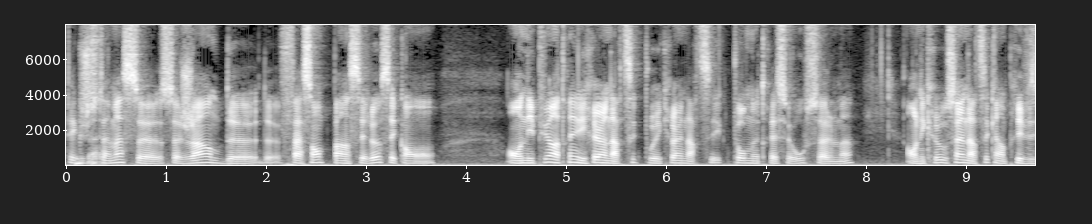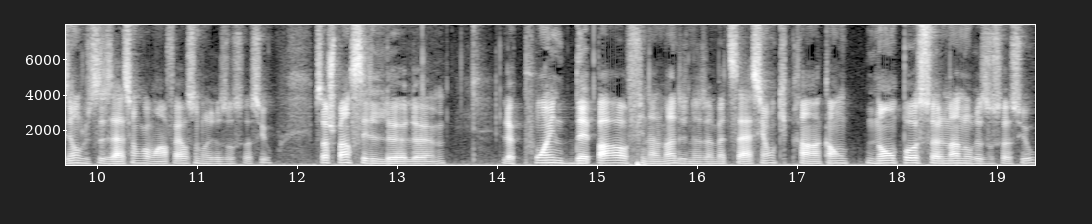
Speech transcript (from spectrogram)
Fait que justement, ce, ce genre de, de façon de penser-là, c'est qu'on on n'est plus en train d'écrire un article pour écrire un article pour notre SEO seulement. On écrit aussi un article en prévision de l'utilisation qu'on va en faire sur nos réseaux sociaux. Ça, je pense, c'est le, le, le point de départ finalement d'une automatisation qui prend en compte non pas seulement nos réseaux sociaux,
